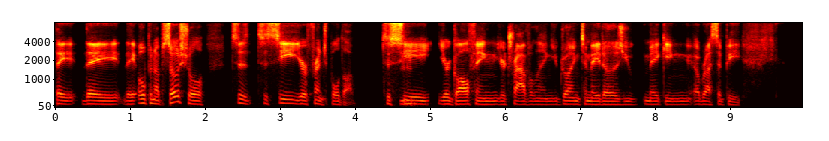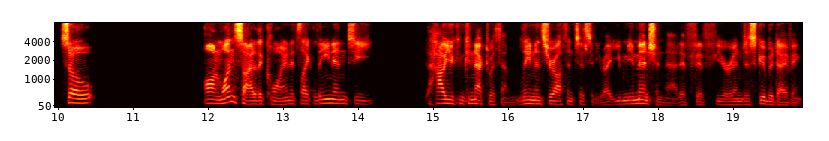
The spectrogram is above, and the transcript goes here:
they they they open up social to to see your french bulldog to mm-hmm. see mm-hmm. you're golfing you're traveling you growing tomatoes you making a recipe so on one side of the coin it's like lean into how you can connect with them lean into your authenticity right? You, you mentioned that if if you're into scuba diving.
